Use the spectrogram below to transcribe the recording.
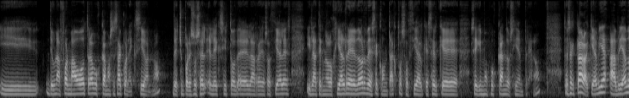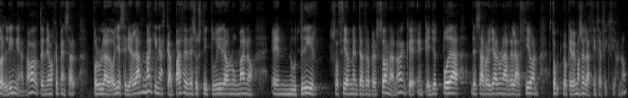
y, de una forma u otra buscamos esa conexión. ¿no? De hecho, por eso es el, éxito de las redes sociales y la tecnología alrededor de ese contacto social, que es el que seguimos buscando siempre. ¿no? Entonces, claro, aquí había, habría dos líneas. ¿no? Tendríamos que pensar, por un lado, oye, ¿serían las máquinas capaces de sustituir a un humano en nutrir socialmente a otra persona, ¿no? en, que, en que yo pueda desarrollar una relación, esto lo que vemos en la ciencia ficción. ¿no?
